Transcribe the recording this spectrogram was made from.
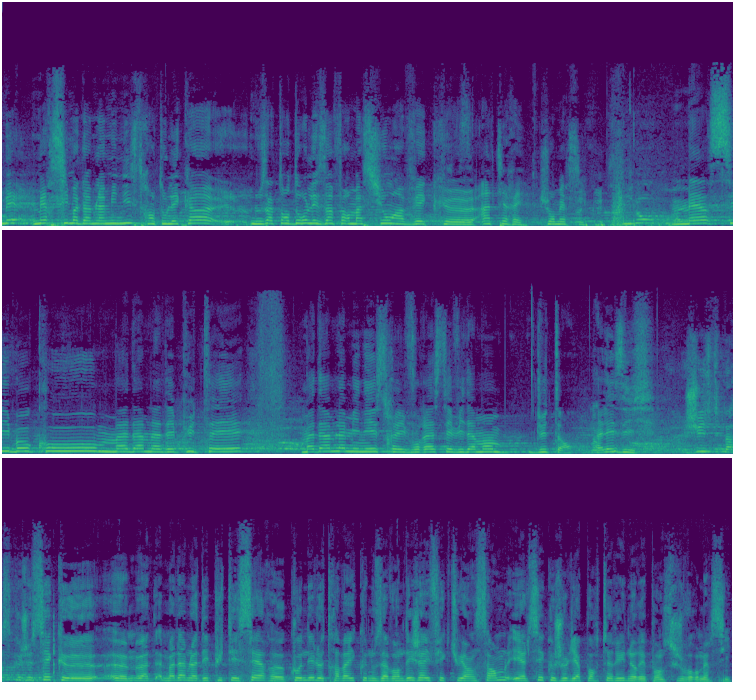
Mais, merci Madame la Ministre. En tous les cas, nous attendons les informations avec euh, intérêt. Je vous remercie. Merci beaucoup, Madame la députée. Madame la Ministre, il vous reste évidemment du temps. Allez-y. Juste parce que je sais que euh, mad- Madame la députée Serre euh, connaît le travail que nous avons déjà effectué ensemble et elle sait que je lui apporterai une réponse. Je vous remercie.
